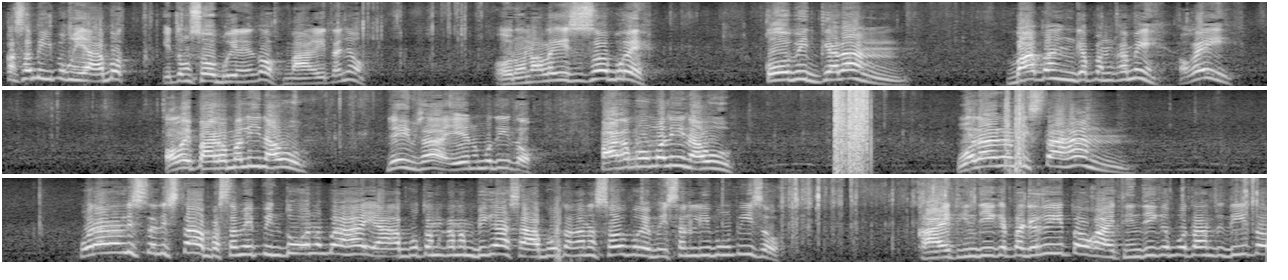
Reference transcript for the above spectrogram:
kasabi pong iabot itong sobre na ito. Makikita nyo. O, nung nakalagay sa sobre, COVID ka lang. Batang kami. Okay? Okay, para malinaw. James, ha, iyan mo dito. Para po malinaw, wala nang listahan. Wala nang lista-lista. Basta may pintuan ng bahay, aabutan ka ng bigas, aabutan ka ng sobre, may isang libong piso. Kahit hindi ka taga rito, kahit hindi ka butante dito,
